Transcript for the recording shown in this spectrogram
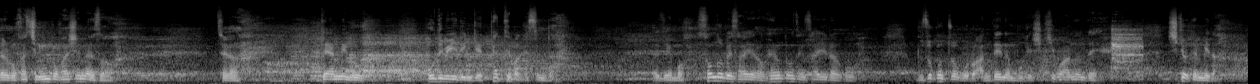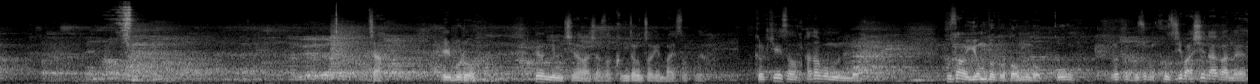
여러분 같이 운동하시면서 제가 대한민국 보디빌딩계 팩트 받겠습니다 이제 뭐 선후배 사이라고 형 동생 사이라고 무조건 적으로 안 되는 무게 시키고 하는데 시켜도 됩니다 자, 일부러 회원님 지나가셔서 긍정적인 말 썼고요. 그렇게 해서 하다 보면 뭐 부상 위험도도 너무 높고 그렇게 무조건 고집하시다가는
